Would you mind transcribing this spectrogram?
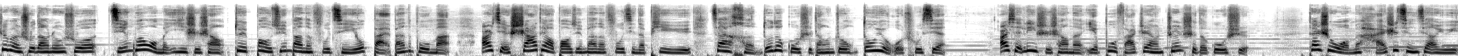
这本书当中说，尽管我们意识上对暴君般的父亲有百般的不满，而且杀掉暴君般的父亲的譬喻在很多的故事当中都有过出现，而且历史上呢也不乏这样真实的故事，但是我们还是倾向于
